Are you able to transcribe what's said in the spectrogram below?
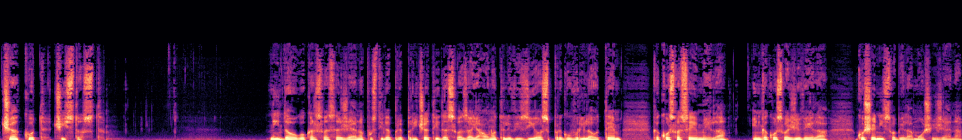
Č kot čistost. Ni dolgo, kar sva se ženo pustila prepričati, da sva za javno televizijo spregovorila o tem, kako sva se imela in kako sva živela, ko še nisva bila mož in žena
